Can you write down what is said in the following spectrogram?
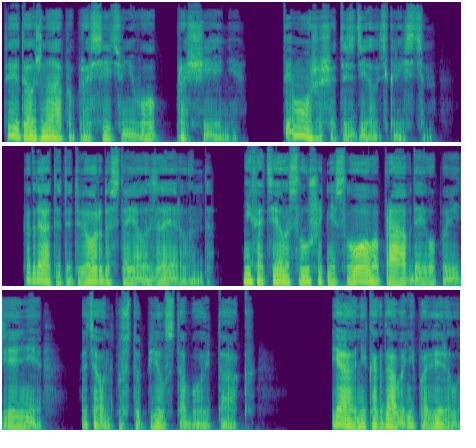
ты должна попросить у него прощения. Ты можешь это сделать, Кристин. Когда-то ты твердо стояла за Эрланда, не хотела слушать ни слова правды его поведении, хотя он поступил с тобой так. Я никогда бы не поверил,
